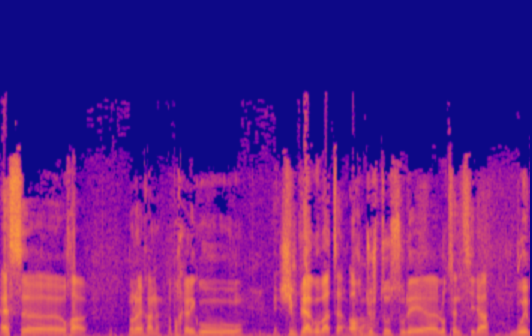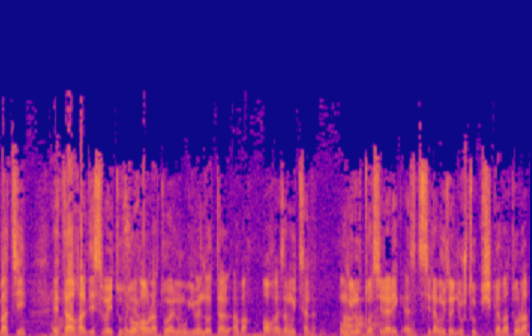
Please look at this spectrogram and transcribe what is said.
ez, uh, orra, nola egan, aparkaleku simpleago bat, hor ba. justu zure uh, lotzen zira bue bati, eta hor aldiz baituzu Boia. horra olatua eno mugimenduak eta abar, hor ez da muitzen, eh? ongi Ah, lotua ah, zirarik, ez zira muitzen justu pixka bat ola,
